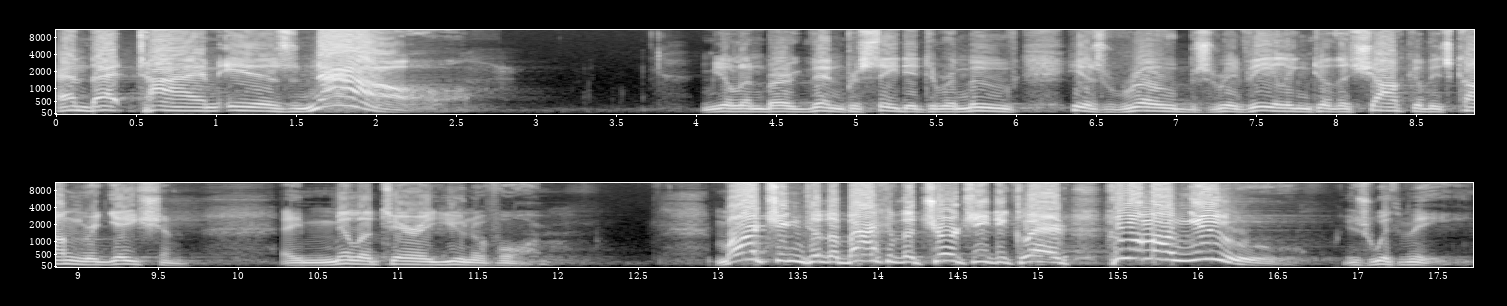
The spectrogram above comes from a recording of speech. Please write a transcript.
and that time is now. Muhlenberg then proceeded to remove his robes, revealing to the shock of his congregation a military uniform. Marching to the back of the church, he declared, Who among you is with me?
